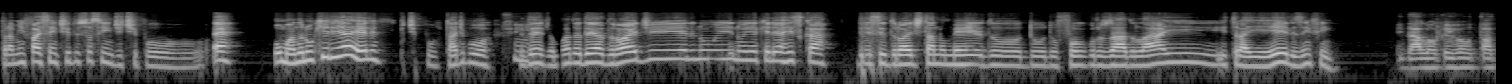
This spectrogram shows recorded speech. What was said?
pra mim faz sentido isso assim, de tipo, é, o mando não queria ele. Tipo, tá de boa. sim. Entende? O mando odeia droid e ele não, não ia querer arriscar. Desse droid estar no meio do, do, do fogo cruzado lá e, e trair eles, enfim. E dar louca e voltar,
